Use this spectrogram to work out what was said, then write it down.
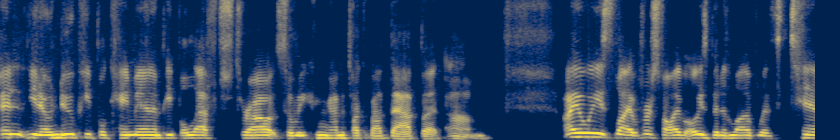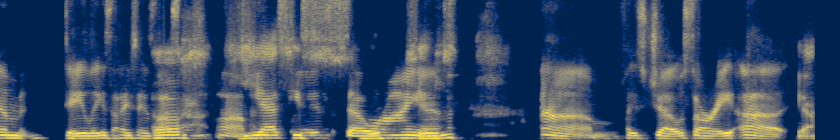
and you know new people came in and people left throughout so we can kind of talk about that but um i always like first of all i've always been in love with tim daly is that how you say his last name? Um, yes he he's so ryan um plays joe sorry uh yeah.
